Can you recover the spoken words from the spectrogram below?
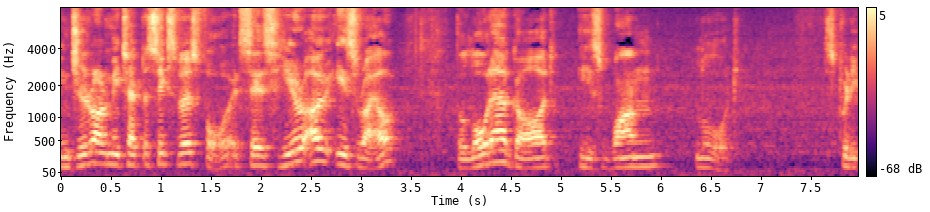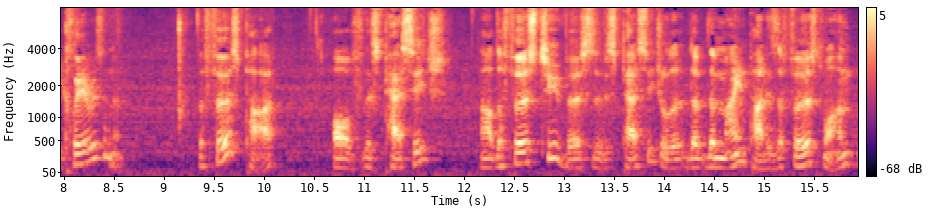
In Deuteronomy chapter 6, verse 4, it says, Hear, O Israel, the Lord our God is one Lord. It's pretty clear, isn't it? The first part of this passage, uh, the first two verses of this passage, or the, the, the main part is the first one,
